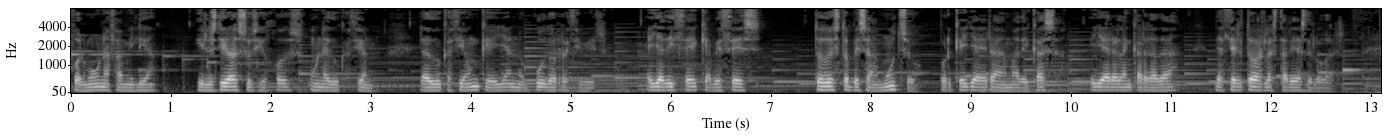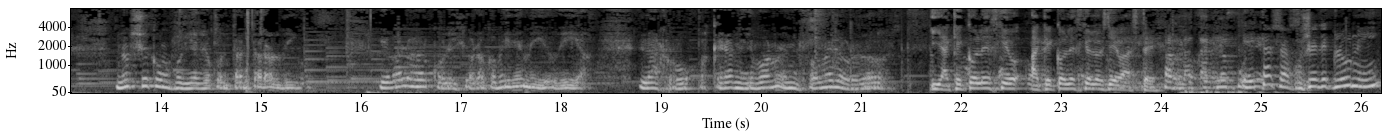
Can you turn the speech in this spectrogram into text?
formó una familia y les dio a sus hijos una educación, la educación que ella no pudo recibir. Ella dice que a veces todo esto pesaba mucho, porque ella era ama de casa, ella era la encargada de hacer todas las tareas del hogar. No sé cómo podía yo con tanto, ahora os digo. Llevarlos al colegio, la comida de mediodía, las ropas, que eran uniforme los dos. ¿Y a qué colegio, a qué colegio los llevaste? Estas a José de Cluny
